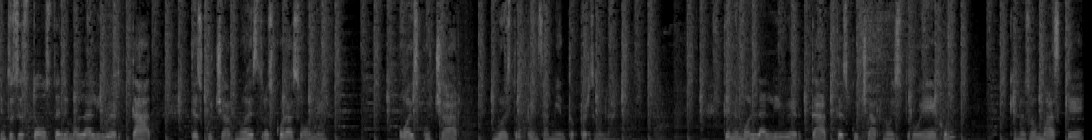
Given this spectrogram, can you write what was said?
Entonces todos tenemos la libertad de escuchar nuestros corazones o escuchar nuestro pensamiento personal. Tenemos la libertad de escuchar nuestro ego, que no son más que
